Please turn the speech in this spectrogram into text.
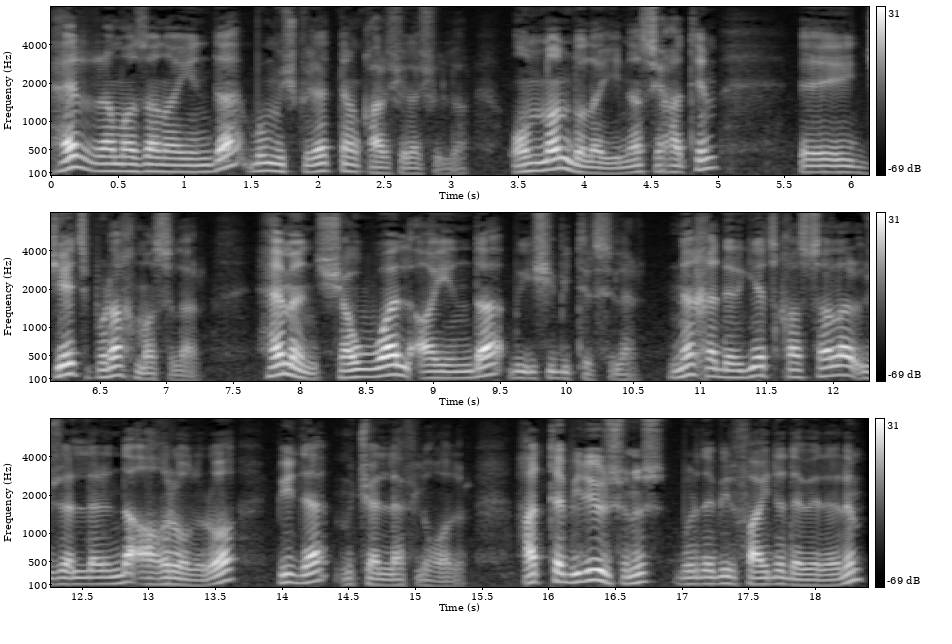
her Ramazan ayında bu müşkületten karşılaşırlar. Ondan dolayı nasihatim e, geç bırakmasılar. Hemen Şevval ayında bu işi bitirsiler. Ne kadar geç kalsalar üzerlerinde ağır olur o. Bir de mükelleflik olur. Hatta biliyorsunuz burada bir fayda da verelim.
